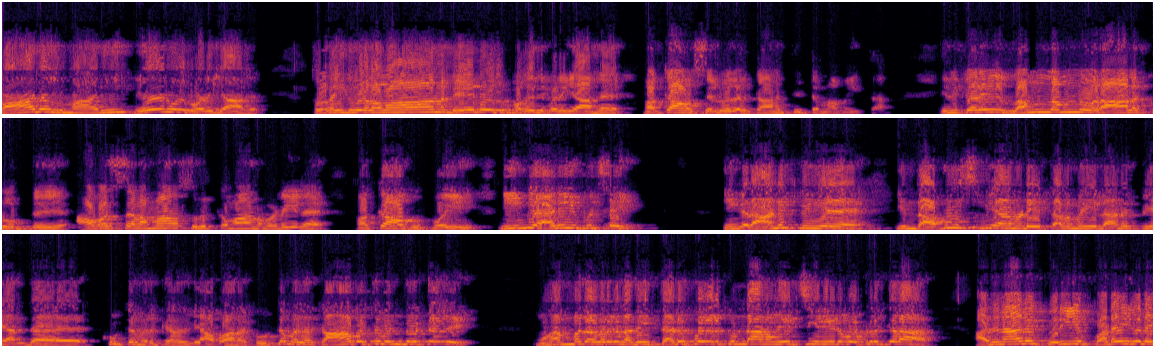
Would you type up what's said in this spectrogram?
பாதை மாறி வேறொரு வழியாக தொலைதூரமான வேறொரு பகுதி வழியாக மக்காவை செல்வதற்காக திட்டம் அமைத்தார். இதுக்கிடையே லம் லம்னு ஒரு ஆளை கூப்பிட்டு அவசரமா சுருக்கமான வழியில மக்காவுக்கு போய் நீங்க அறிவிப்பு செய். நீங்கள் அனுப்பிய இந்த அபூ சுஃபியானுடைய தலைமையில் அனுப்பிய அந்த கூட்டம் இருக்கிறது வியாபார கூட்டம். அதற்கு ஆபத்து வந்துவிட்டது. முகமது அவர்கள் அதை தடுப்பதற்குண்டான முயற்சியில் ஈடுபட்டிருக்கிறார். அதனாலே பெரிய படைகளை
